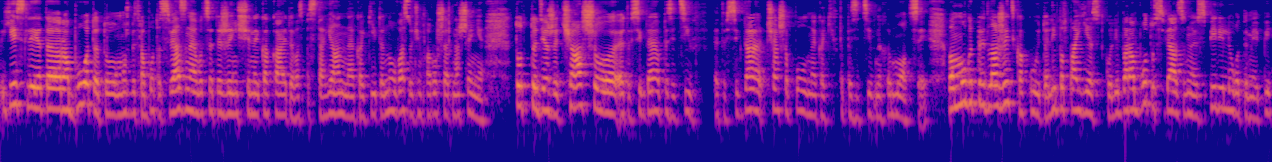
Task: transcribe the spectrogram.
Если это работа, то, может быть, работа связанная вот с этой женщиной какая-то, у вас постоянная какие-то, но у вас очень хорошие отношения. Тот, кто держит чашу, это всегда позитив это всегда чаша полная каких-то позитивных эмоций. Вам могут предложить какую-то либо поездку, либо работу, связанную с перелетами,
